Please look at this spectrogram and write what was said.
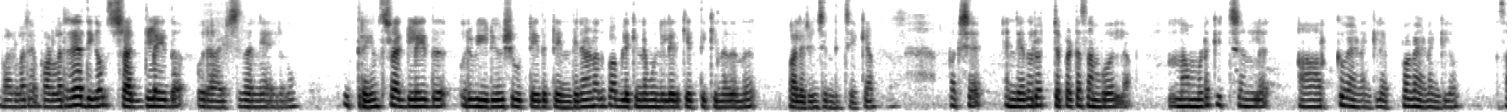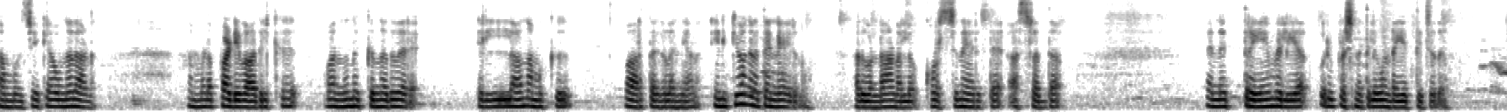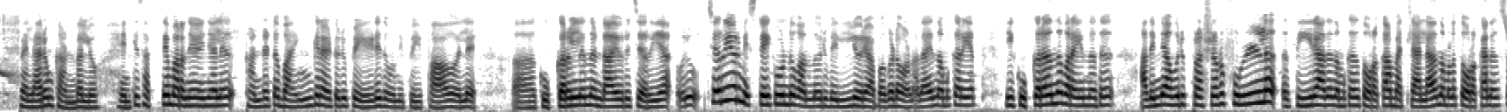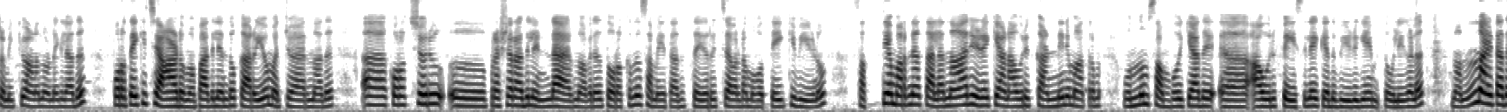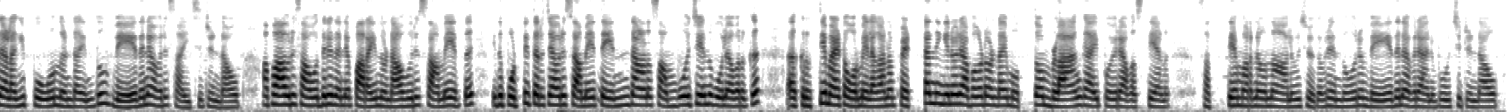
വളരെ വളരെയധികം സ്ട്രഗിൾ ചെയ്ത ഒരാഴ്ച തന്നെയായിരുന്നു. ഇത്രയും സ്ട്രഗിൾ ചെയ്ത് ഒരു വീഡിയോ ഷൂട്ട് ചെയ്തിട്ട് എന്തിനാണ് അത് പബ്ലിക്കിന്റെ മുന്നിലേക്ക് എത്തിക്കുന്നതെന്ന് പലരും ചിന്തിച്ചേക്കാം. പക്ഷേ എന്റേതൊരു ഒറ്റപ്പെട്ട സംഭവമല്ല. നമ്മുടെ കിച്ചണിൽ ആർക്ക് വേണമെങ്കിലും എപ്പോൾ വേണമെങ്കിലും സംഭവിച്ചേക്കാവുന്നതാണ്. നമ്മുടെ പടിവാതിൽക്ക് വന്ന് നിൽക്കുന്നത് വരെ എല്ലാം നമുക്ക് വാർത്തകൾ തന്നെയാണ്. എനിക്കും അങ്ങനെ തന്നെയായിരുന്നു. അതുകൊണ്ടാണല്ലോ കുറച്ച് നേരത്തെ അശ്രദ്ധ എന്നെ ഇത്രയും വലിയ ഒരു പ്രശ്നത്തിൽ കൊണ്ടുപോയി എത്തിച്ചത്. എല്ലാവരും കണ്ടല്ലോ. എനിക്ക് സത്യം പറഞ്ഞു കഴിഞ്ഞാൽ കണ്ടിട്ട് ഭയങ്കരമായിട്ടൊരു പേടി തോന്നിപ്പോയി. പാവം അല്ലേ? കുക്കറിൽ നിന്നുണ്ടായ ഒരു ചെറിയ ഒരു ചെറിയൊരു മിസ്റ്റേക്ക് കൊണ്ട് വന്ന ഒരു വലിയൊരു അപകടമാണ്. അതായത് നമുക്കറിയാം ഈ കുക്കർ എന്ന് പറയുന്നത് അതിന്റെ ആ ഒരു പ്രഷർ ഫുള്ള് തീരാതെ നമുക്കത് തുറക്കാൻ പറ്റില്ല. അല്ലാതെ നമ്മൾ തുറക്കാൻ അത് ശ്രമിക്കുകയാണെന്നുണ്ടെങ്കിൽ അത് പുറത്തേക്ക് ചാടും. അപ്പോൾ അതിലെന്തോ കറിയോ മറ്റോ ആയിരുന്നു. അത് കുറച്ചൊരു പ്രഷർ അതിലുണ്ടായിരുന്നു അവരത് തുറക്കുന്ന സമയത്ത് അത് തെറിച്ച് അവരുടെ മുഖത്തേക്ക് വീണു. സത്യം പറഞ്ഞാൽ തലനാരിഴയ്ക്കാണ് ആ ഒരു കണ്ണിന് മാത്രം ഒന്നും സംഭവിക്കാതെ ആ, ഒരു ഫേസിലേക്ക് അത് വീഴുകയും തൊലികൾ നന്നായിട്ട് അത് ഇളകി പോകുന്നുണ്ട്. എന്തോ വേദന അവർ സഹിച്ചിട്ടുണ്ടാവും. അപ്പോൾ ആ ഒരു സഹോദരി തന്നെ പറയുന്നുണ്ട് ആ ഒരു സമയത്ത് ഇത് പൊട്ടിത്തെറിച്ച ആ ഒരു സമയത്ത് എന്താണ് സംഭവിച്ചതെന്ന് പോലും അവർക്ക് കൃത്യമായിട്ട് ഓർമ്മയില്ല. കാരണം പെട്ടെന്ന് ഇങ്ങനെ ഒരു അപകടം ഉണ്ടായി മൊത്തം ബ്ലാങ്ക് ആയി ഒരു അവസ്ഥയാണ് സത്യം പറഞ്ഞാൽ ഒന്ന് ആലോചിച്ച് നോക്കുക അവർ എന്തോരം വേദന അവർ അനുഭവിച്ചിട്ടുണ്ടാവും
